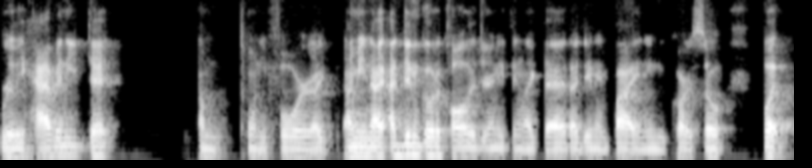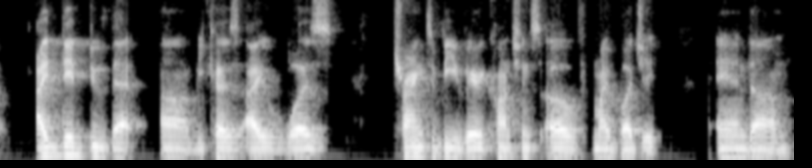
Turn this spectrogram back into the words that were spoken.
really have any debt. I'm 24. I, I mean, I, I didn't go to college or anything like that. I didn't buy any new cars. So, but I did do that uh, because I was trying to be very conscious of my budget and um,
